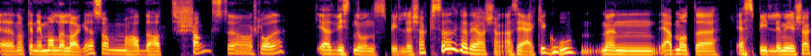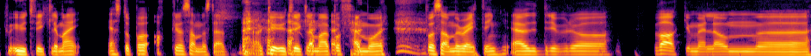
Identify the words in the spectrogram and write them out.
Er det noen i Molde-laget som hadde hatt sjanse til å slå det? Ja, hvis noen spiller sjakk, så skal de ha sjanse. Altså, jeg er ikke god, men jeg, måte, jeg spiller mye sjakk, utvikler meg. Jeg står på akkurat samme sted. Jeg har ikke utvikla meg på fem år på samme rating. Jeg driver og vaker mellom uh,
